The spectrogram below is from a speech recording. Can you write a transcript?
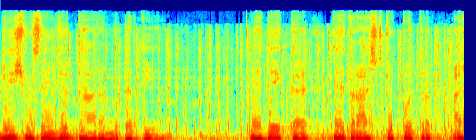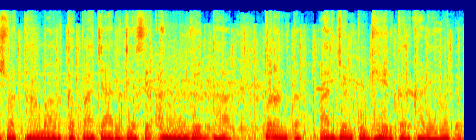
भीष्म से युद्ध आरंभ कर दिया। यह देखकर धृतराष्ट्र के पुत्र अश्वत्थामा और कृपाचार्य जैसे अन्य योद्धा तुरंत अर्जुन को घेर कर खड़े हो गए।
